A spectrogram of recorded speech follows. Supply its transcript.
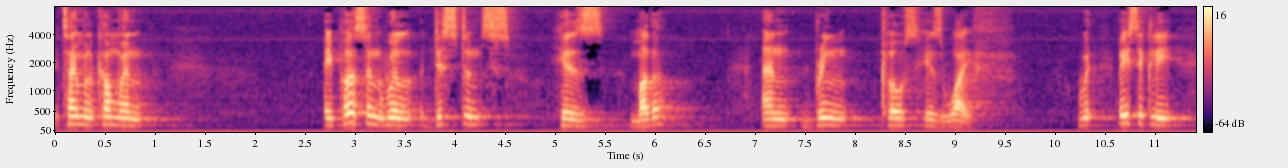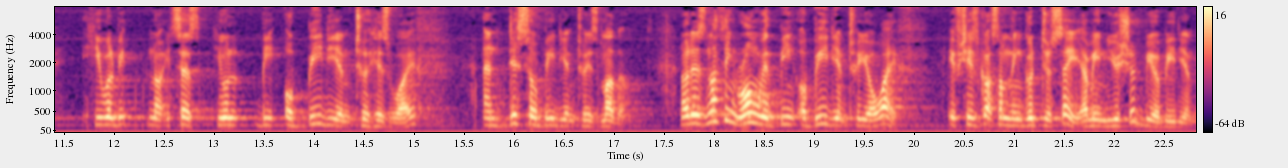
a time will come when a person will distance his mother and bring close his wife. Basically, he will be, no, it says he will be obedient to his wife and disobedient to his mother. Now, there's nothing wrong with being obedient to your wife if she's got something good to say. I mean, you should be obedient.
